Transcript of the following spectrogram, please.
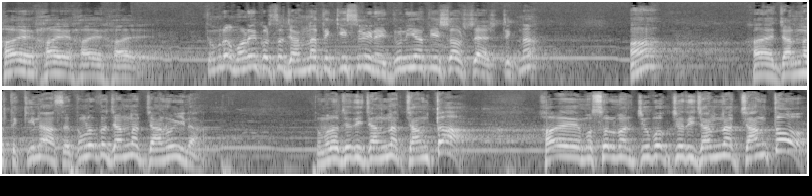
হায় হায় হায় হায়। তোমরা মনে করছ জান্নাতে কিছুই নেই, দুনিয়াতেই সব শেষ, ঠিক না? হ্যাঁ হ্যাঁ জান্নাতে কিনা আছে? তোমরা তো জান্নাত জানোই না। তোমরা যদি জান্নাত জানতা, হয়, মুসলমান যুবক যদি জান্নাত জানতো,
